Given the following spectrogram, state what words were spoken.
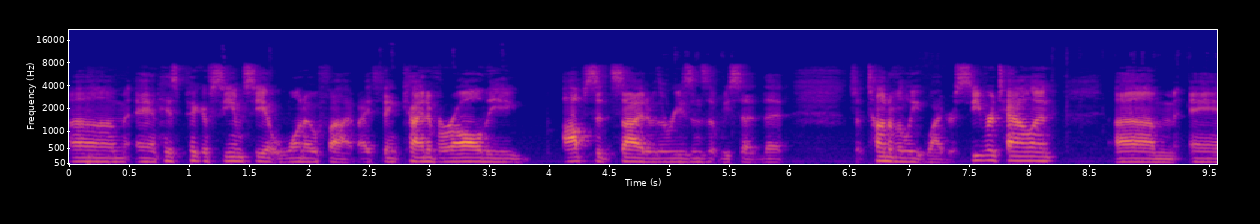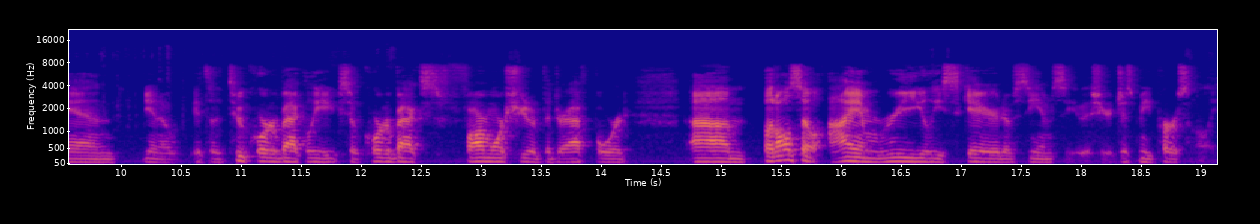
um, and his pick of CMC at 105. I think kind of are all the opposite side of the reasons that we said that it's a ton of elite wide receiver talent, um, and you know it's a two quarterback league, so quarterbacks far more shoot up the draft board. Um, but also, I am really scared of CMC this year, just me personally.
